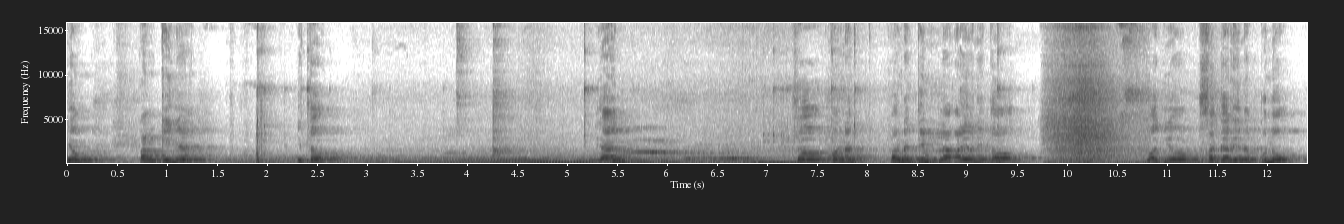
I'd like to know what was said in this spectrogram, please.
yung tangke niya. Ito. Yan. So, pag nag pag nagtimpla kayo nito, huwag niyong sagarin ng puno.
